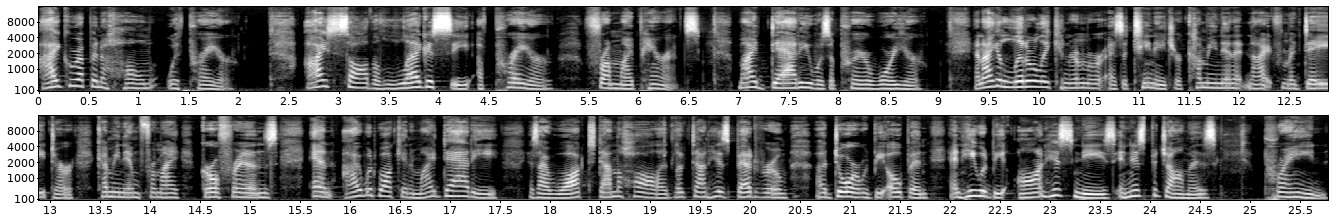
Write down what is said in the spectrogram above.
I grew up in a home with prayer. I saw the legacy of prayer from my parents. My daddy was a prayer warrior. And I literally can remember as a teenager coming in at night from a date or coming in for my girlfriends. And I would walk in, and my daddy, as I walked down the hall, I'd look down his bedroom, a door would be open, and he would be on his knees in his pajamas praying.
